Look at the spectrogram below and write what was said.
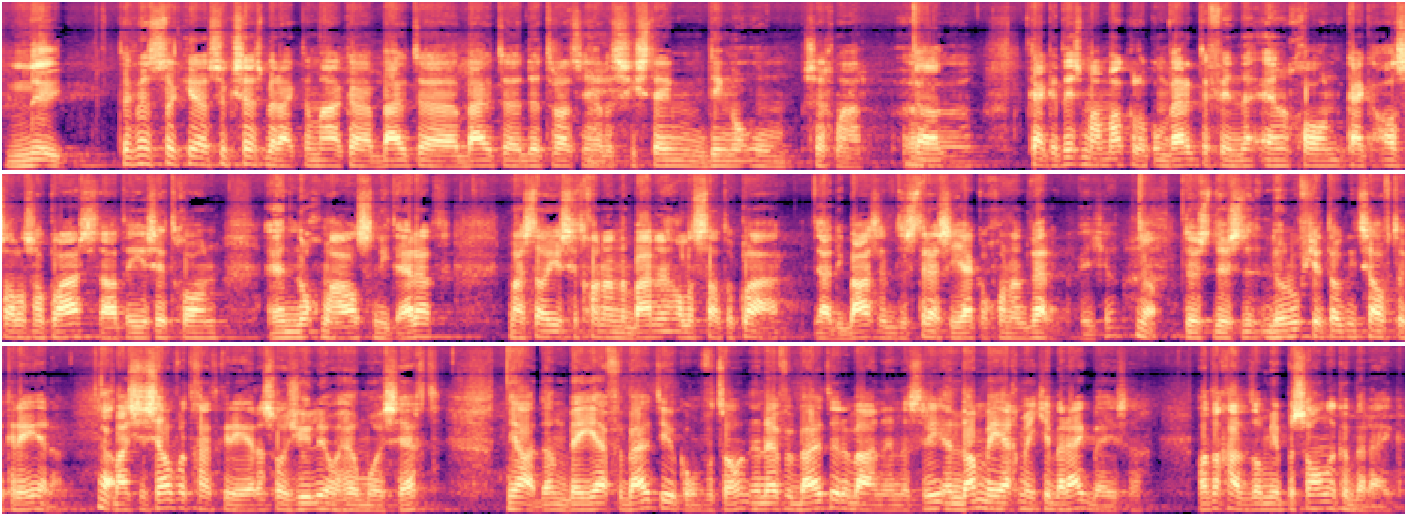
Nee. Het heeft met een stukje succesbereik te maken buiten, buiten de traditionele systeemdingen om, zeg maar. Eh, kijk, het is maar makkelijk om werk te vinden en gewoon, kijk, als alles al klaar staat en je zit gewoon, en nogmaals, niet erg, maar stel je zit gewoon aan een baan en alles staat al klaar. Ja, die baas heeft de stress en jij kan gewoon aan het werk, weet je. Ja. Dus, dus dan hoef je het ook niet zelf te creëren. Ja. Maar als je zelf wat gaat creëren, zoals jullie al heel mooi zegt, ja, dan ben je even buiten je comfortzone en even buiten de baanindustrie en dan ben je echt met je bereik bezig. Want dan gaat het om je persoonlijke bereik.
